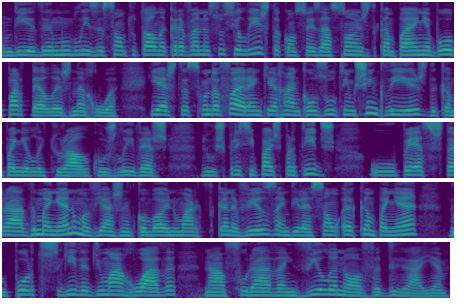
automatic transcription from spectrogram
Um dia de mobilização total na caravana socialista, com seis ações de campanha, boa parte delas na rua. E esta segunda-feira, em que arranca os últimos cinco dias de campanha eleitoral com os líderes dos principais partidos, o PS estará de manhã numa viagem de comboio no Marco de Canaveses, em direção a Campanhã, no Porto, seguida de uma arruada na Afurada, em Vila Nova de Gaia.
